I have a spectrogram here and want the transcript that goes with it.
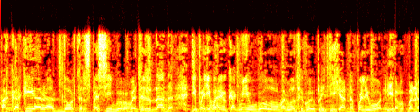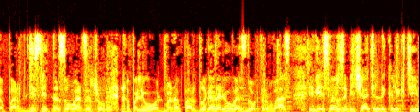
А как я рад, доктор, спасибо вам. Это же надо. Не понимаю, как мне в голову могло такое прийти. Я Наполеон, я Бонапарт. Действительно, с ума сошел. Наполеон, Бонапарт. Благодарю вас, доктор, вас и весь ваш замечательный замечательный коллектив.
